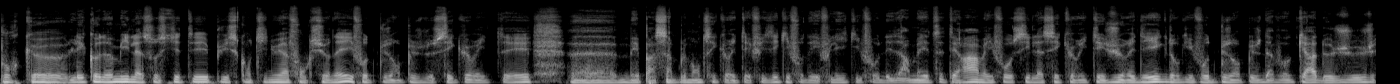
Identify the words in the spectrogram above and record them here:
pour que l'économie, la société puisse continuer à fonctionner. Il faut de plus en plus de sécurité, mais pas simplement de sécurité physique. Il faut des flics, il faut des armées, etc. Mais il faut aussi de la sécurité juridique, donc il faut de plus en plus d'avocats, de juges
